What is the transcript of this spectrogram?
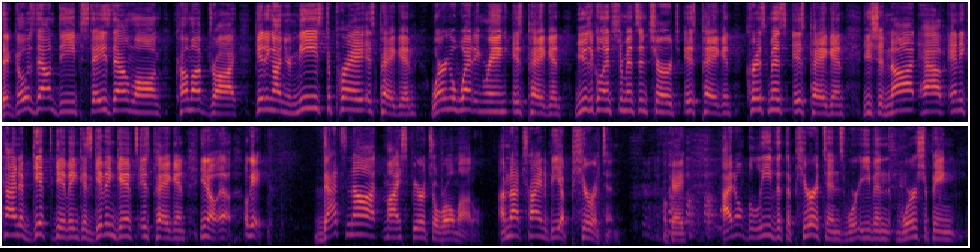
that goes down deep, stays down long, come up dry. Getting on your knees to pray is pagan. Wearing a wedding ring is pagan. Musical instruments in church is pagan. Christmas is pagan. You should not have any kind of gift giving because giving gifts is pagan. You know, uh, okay, that's not my spiritual role model. I'm not trying to be a Puritan. Okay? I don't believe that the Puritans were even worshiping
